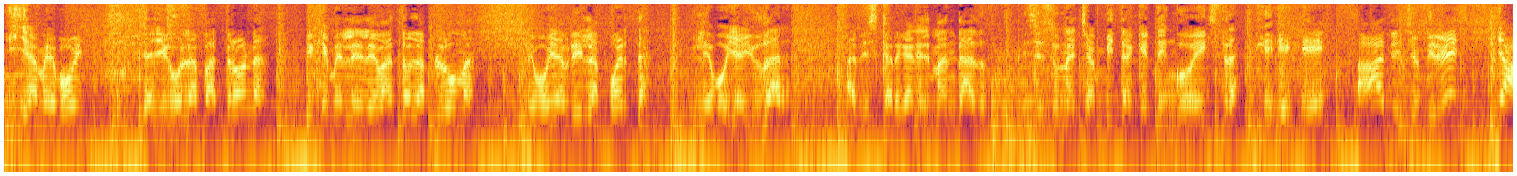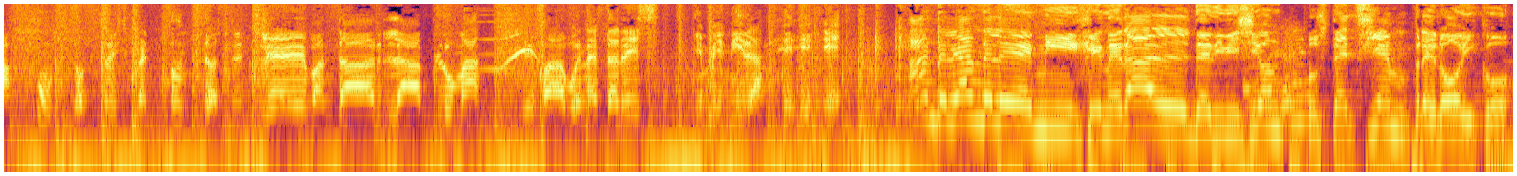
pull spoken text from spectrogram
Y ya me voy. Ya llegó la patrona. Déjeme le levanto la pluma. Le voy a abrir la puerta y le voy a ayudar a descargar el mandado. Esa es una chambita que tengo extra. ah, dicho Ya. Un, dos, tres, cuatro. Un, dos, tres. Levantar la pluma. Jefa, buenas tardes. Bienvenida. Ándele, ándele, mi general de división. Usted siempre heroico,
